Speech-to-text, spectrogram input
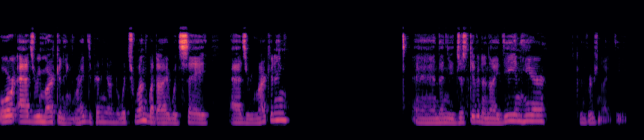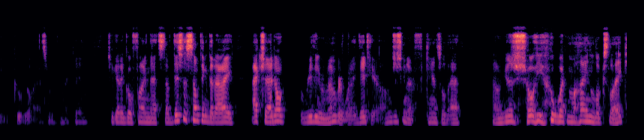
or ads remarketing right? Depending on which one but I would say ads remarketing. And then you just give it an ID in here conversion ID Google ads remarketing. So you got to go find that stuff. This is something that I actually I don't really remember what I did here. I'm just going to cancel that. I'm going to show you what mine looks like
